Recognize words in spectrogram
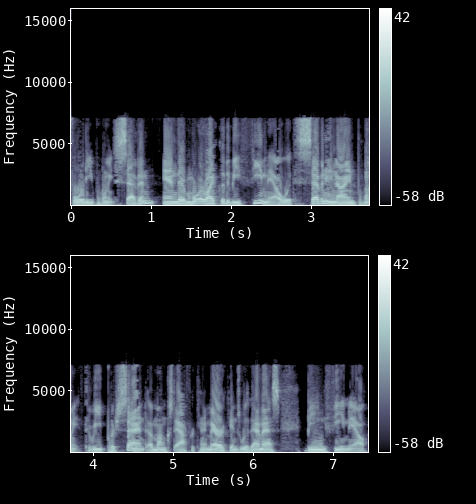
40.7, and they're more likely to be female, with 79.3% amongst African Americans with MS being female.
